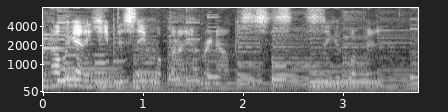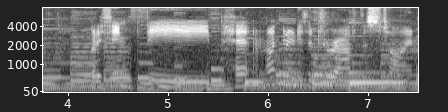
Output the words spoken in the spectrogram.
I'm probably gonna keep the same weapon I have right now because this is this is a good weapon. But I think the pet. I'm not gonna do the giraffe this time.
